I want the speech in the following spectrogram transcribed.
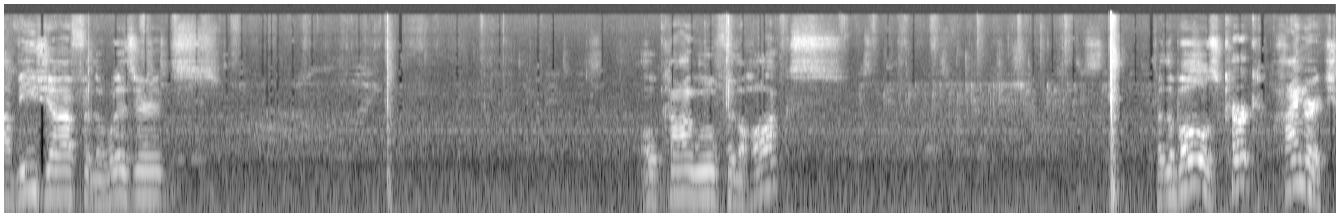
Avdija for the Wizards. Okongwu for the Hawks. For the Bulls, Kirk Hinrich.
